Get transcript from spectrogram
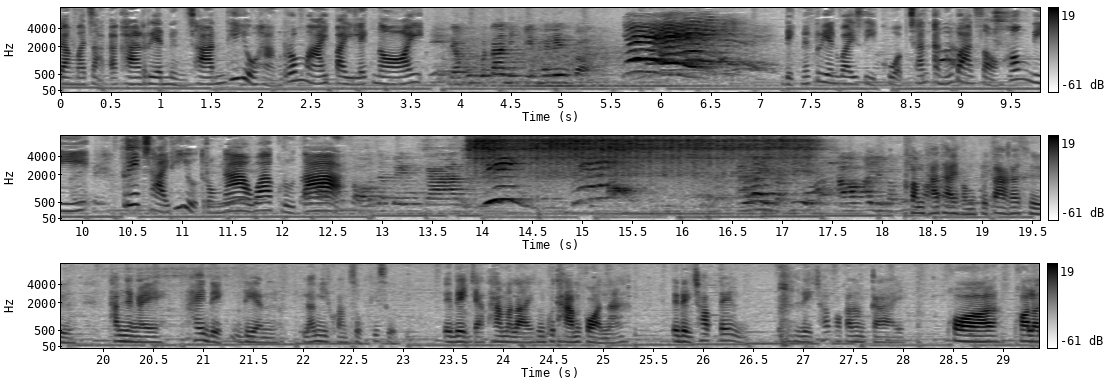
ดังมาจากอาคารเรียนหนึ่งชั้นที่อยู่ห่างร่มไม้ไปเล็กน้อย เดี๋ยวคุณกุต้ามีเกมให้เล่นก่อน เด็กนักเรียนวัยสี่ขวบชั้นอนุบาลสองห้องนี้ เรียกชายที่อยู่ตรงหน้าว่าครูต้า สองจะเป็นการวิ่งความท้าทายของครูต้าก็คือทำยังไงให้เด็กเรียนแล้วมีความสุขที่สุด เด็กๆอยากทำอะไรคุณครูทำก่อนนะ เด็กๆชอบเต้น เด็กชอบออกกำลังกาย พอพอเรา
